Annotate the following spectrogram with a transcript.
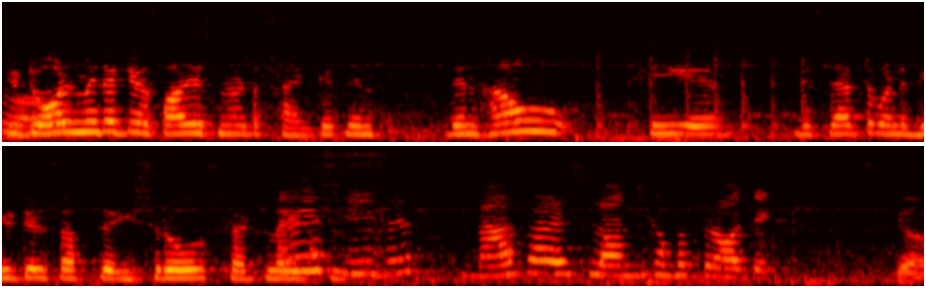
You told me that your father is not a scientist. Then, then how he uh, this laptop and the details of the ISRO Can satellites? you see this? NASA is launching up a project Yeah.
